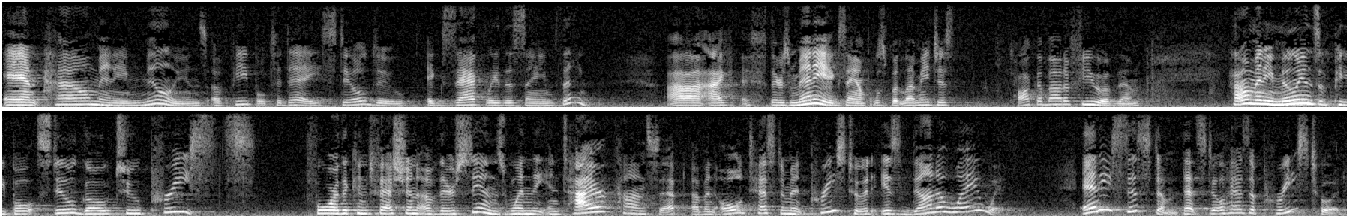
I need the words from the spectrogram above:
And how many millions of people today still do exactly the same thing? Uh, I, there's many examples, but let me just talk about a few of them. How many millions of people still go to priests for the confession of their sins when the entire concept of an Old Testament priesthood is done away with? Any system that still has a priesthood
